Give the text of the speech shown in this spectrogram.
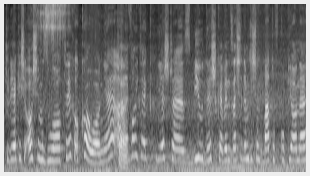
czyli jakieś 8 zł około, nie? Ale Tak. Wojtek jeszcze zbił dyszkę, więc za 70 batów kupione.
